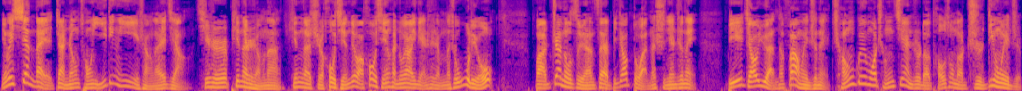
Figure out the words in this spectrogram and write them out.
因为现代战争从一定意义上来讲，其实拼的是什么呢？拼的是后勤，对吧？后勤很重要一点是什么呢？是物流，把战斗资源在比较短的时间之内。比较远的范围之内，成规模、成建制的投送到指定位置，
